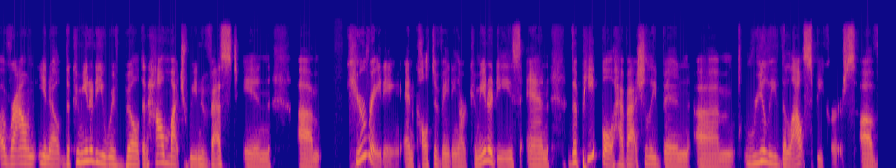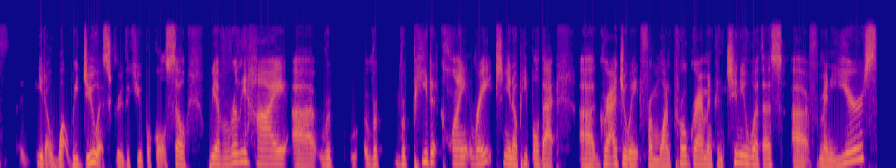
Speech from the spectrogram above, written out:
around you know the community we've built and how much we invest in um, curating and cultivating our communities. And the people have actually been um, really the loudspeakers of you know what we do at screw the cubicle so we have a really high uh, re- repeated client rate you know people that uh, graduate from one program and continue with us uh, for many years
